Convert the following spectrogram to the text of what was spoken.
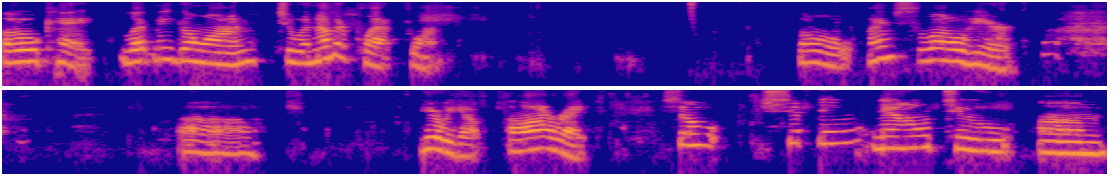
Okay, let me go on to another platform. Oh, I'm slow here. Uh, here we go. All right. So shifting now to um,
